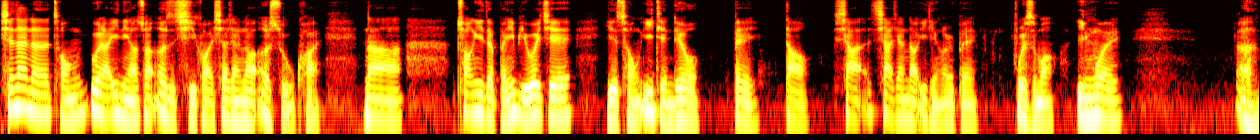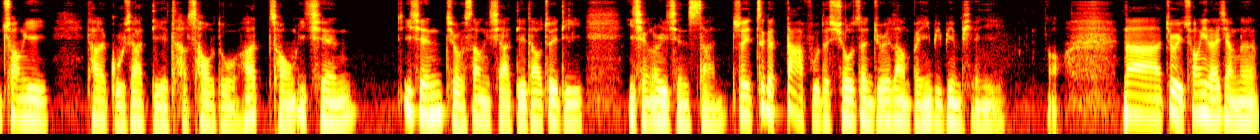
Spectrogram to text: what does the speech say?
现在呢，从未来一年要赚二十七块下降到二十五块。那创意的本一比未接也从一点六倍到下下降到一点二倍。为什么？因为嗯、创意它的股价跌它超多，它从一千一千九上下跌到最低一千二一千三，所以这个大幅的修正就会让本一比变便宜。哦，那就以创意来讲呢，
